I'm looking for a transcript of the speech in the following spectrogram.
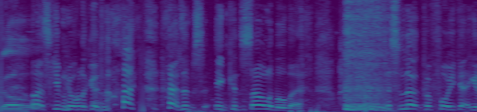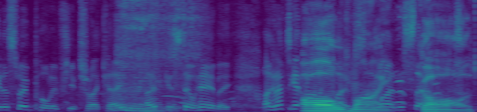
No. Well, that's giving you all a good laugh. Adam's inconsolable there. Just look before you're getting in a swim pool in future, okay? I hope you can still hear me. I'm going to have to get Oh rather close, so my the god.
